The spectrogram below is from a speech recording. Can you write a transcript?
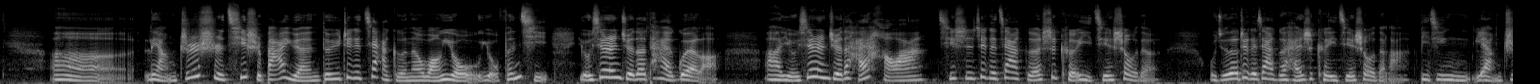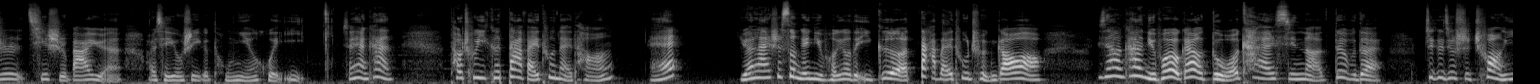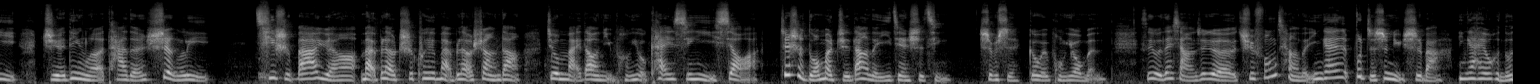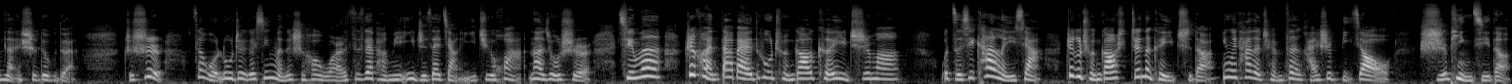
呃，两支是七十八元。对于这个价格呢，网友有分歧，有些人觉得太贵了啊，有些人觉得还好啊。其实这个价格是可以接受的。我觉得这个价格还是可以接受的啦，毕竟两支七十八元，而且又是一个童年回忆。想想看，掏出一颗大白兔奶糖，哎，原来是送给女朋友的一个大白兔唇膏啊！你想想看，女朋友该有多开心呢，对不对？这个就是创意决定了他的胜利。七十八元啊，买不了吃亏，买不了上当，就买到女朋友开心一笑啊，这是多么值当的一件事情。是不是各位朋友们？所以我在想，这个去疯抢的应该不只是女士吧？应该还有很多男士，对不对？只是在我录这个新闻的时候，我儿子在旁边一直在讲一句话，那就是：“请问这款大白兔唇膏可以吃吗？”我仔细看了一下，这个唇膏是真的可以吃的，因为它的成分还是比较食品级的。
